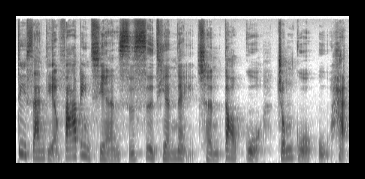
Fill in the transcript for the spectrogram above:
第三点发病前十四天内曾到过中国武汉。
